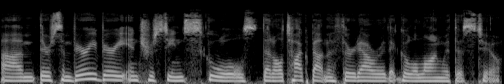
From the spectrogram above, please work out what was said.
um, there's some very, very interesting schools that I'll talk about in the third hour that go along with this too.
